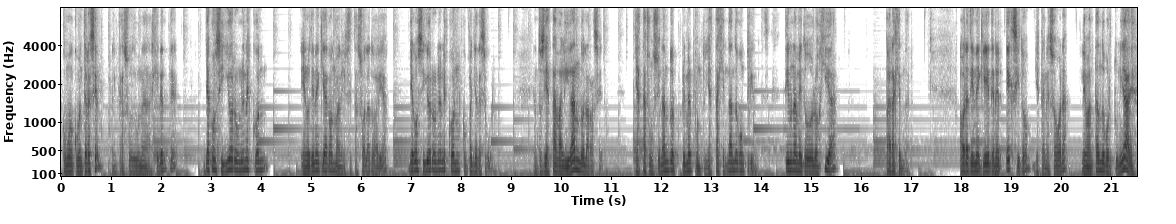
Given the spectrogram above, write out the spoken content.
Como comenté recién, en el caso de una gerente, ya consiguió reuniones con, y no tiene que ir con managers, está sola todavía, ya consiguió reuniones con compañías de seguro. Entonces ya está validando la receta ya está funcionando el primer punto, ya está agendando con clientes. Tiene una metodología para agendar. Ahora tiene que tener éxito, y está en eso ahora, levantando oportunidades,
